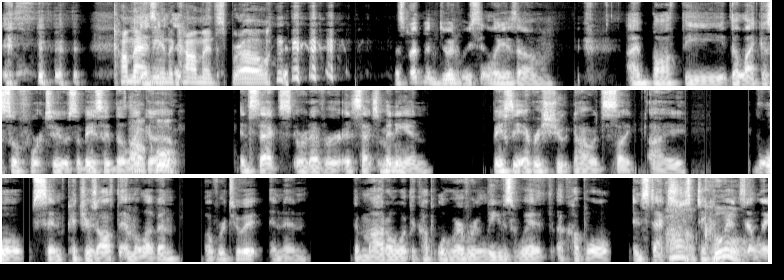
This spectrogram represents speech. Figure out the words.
Come at me in the comments, bro. That's what I've been doing recently. Is um, I bought the the Leica Sofort 2. So basically, the oh, Leica cool. Instax or whatever Instax Mini, and basically every shoot now it's like I will send pictures off the M11 over to it, and then the model with the couple whoever leaves with a couple Instax Oh, just take cool. them instantly.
